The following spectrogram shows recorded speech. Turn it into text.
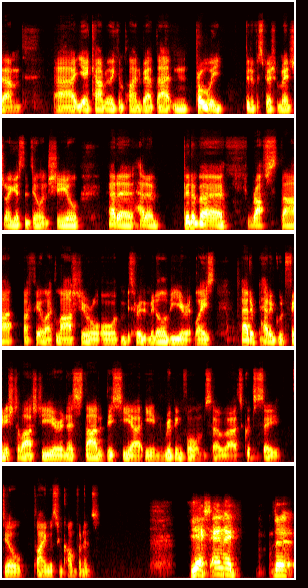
um, uh, yeah, can't really complain about that. And probably a bit of a special mention, I guess, to Dylan Shiel. Had a had a bit of a rough start. I feel like last year, or, or through the middle of the year at least, had a had a good finish to last year, and has started this year in ripping form. So uh, it's good to see Dill playing with some confidence. Yes, and it, the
